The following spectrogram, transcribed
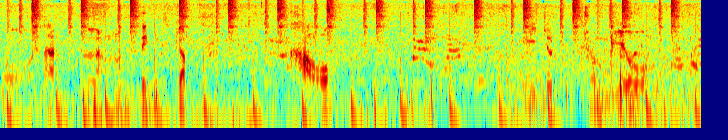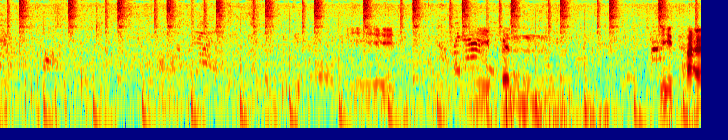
โอ้ด้านหลังติดกับเขา มีจุดชมวิวโอ้มีอันนี้เป็นที่ถ่าย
